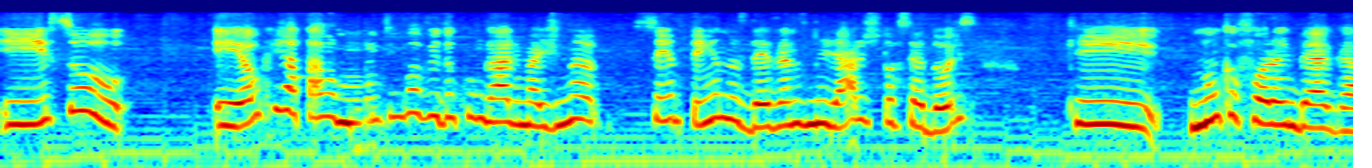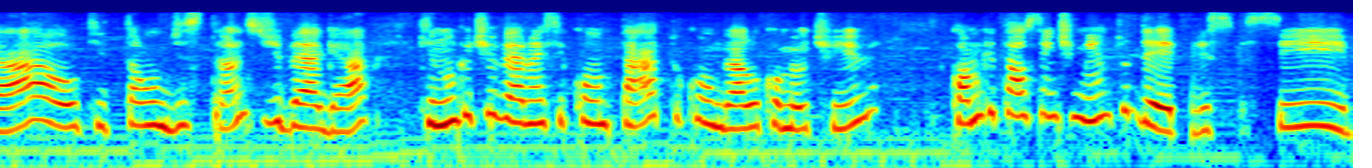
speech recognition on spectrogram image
E isso, eu que já estava muito envolvida com o Galo, imagina centenas, dezenas, milhares de torcedores que nunca foram em BH ou que estão distantes de BH, que nunca tiveram esse contato com o Galo como eu tive. Como que tá o sentimento deles? Se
